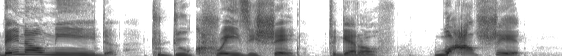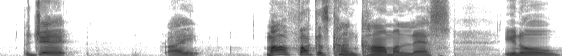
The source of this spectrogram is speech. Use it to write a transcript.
They now need to do crazy shit to get off. Wild shit. Legit. Right? Motherfuckers can't come unless, you know,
